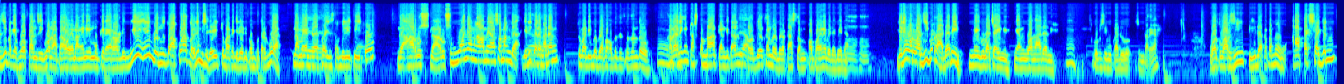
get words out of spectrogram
Z pakai Vulkan sih, gua nggak tahu. Emang ini mungkin error di ini, ini belum tentu akurat loh. Ini bisa jadi cuma kejadian di komputer gua. Namanya Iya, iya, driver instability itu nggak harus nggak harus semuanya mengalami hal sama nggak. Jadi Iya, kadang-kadang cuma di beberapa komputer tertentu. Hmm. Karena ini kan custom banget kan kita kan Iya. kalau build kan benar-benar custom komponennya beda-beda. Mhm. Jadi World War Z gue nggak ada nih, nih gue baca ini, yang gua nggak ada nih. Hmm. Gue mesti buka dulu sebentar ya. World War Z tidak ketemu. Apex Legend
